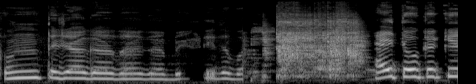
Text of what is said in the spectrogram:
ಕುಂತ ಜಾಗದಾಗ ಬೇಡಿದ ಬ ಆಯ್ತು ಹೋಗಕ್ಕೆ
